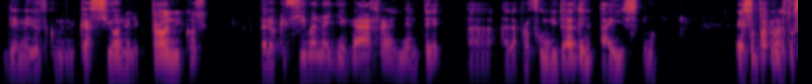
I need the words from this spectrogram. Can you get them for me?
de medios de comunicación electrónicos, pero que sí van a llegar realmente a, la profundidad del país, ¿no? Eso para nosotros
